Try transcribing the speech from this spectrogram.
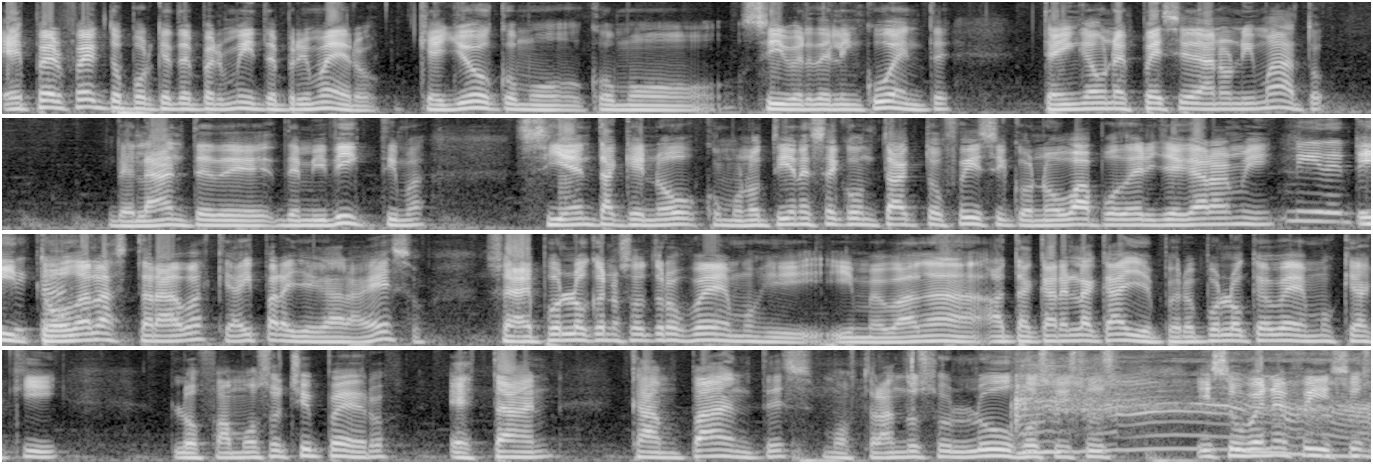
Es perfecto porque te permite, primero, que yo como, como ciberdelincuente tenga una especie de anonimato delante de, de mi víctima, sienta que no, como no tiene ese contacto físico, no va a poder llegar a mí y todas las trabas que hay para llegar a eso. O sea, es por lo que nosotros vemos y, y me van a atacar en la calle, pero es por lo que vemos que aquí los famosos chiperos están campantes mostrando sus lujos y sus y sus beneficios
